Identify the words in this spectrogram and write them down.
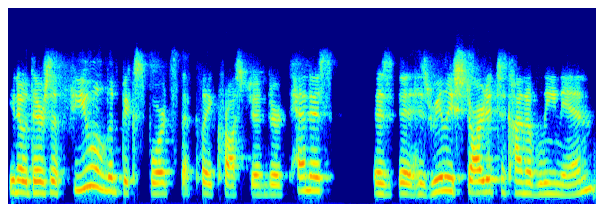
you know, there's a few Olympic sports that play cross gender. Tennis is, has really started to kind of lean in.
